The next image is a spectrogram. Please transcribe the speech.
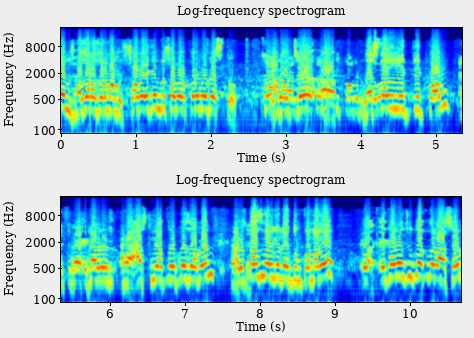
মানুষ হাজার হাজার মানুষ সবাই কিন্তু সবার কর্মে ব্যস্ত। এটা হচ্ছে ন্যাশনাল ইলেকট্রিক কং। এখানে আসলে আপনারা পেয়ে যাবেন। আচ্ছা। তাজ মার্কেট একদম কর্নারে তো এখানে যদি আপনারা আসেন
